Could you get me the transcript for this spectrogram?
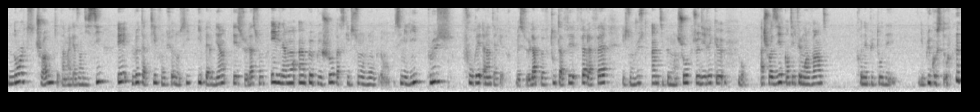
Nordstrom, qui est un magasin d'ici, et le tactile fonctionne aussi hyper bien, et ceux-là sont évidemment un peu plus chauds parce qu'ils sont donc en simili, plus fourrés à l'intérieur. Mais ceux-là peuvent tout à fait faire l'affaire, ils sont juste un petit peu moins chauds. Je dirais que, bon, à choisir, quand il fait moins 20, prenez plutôt des, des plus costauds.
